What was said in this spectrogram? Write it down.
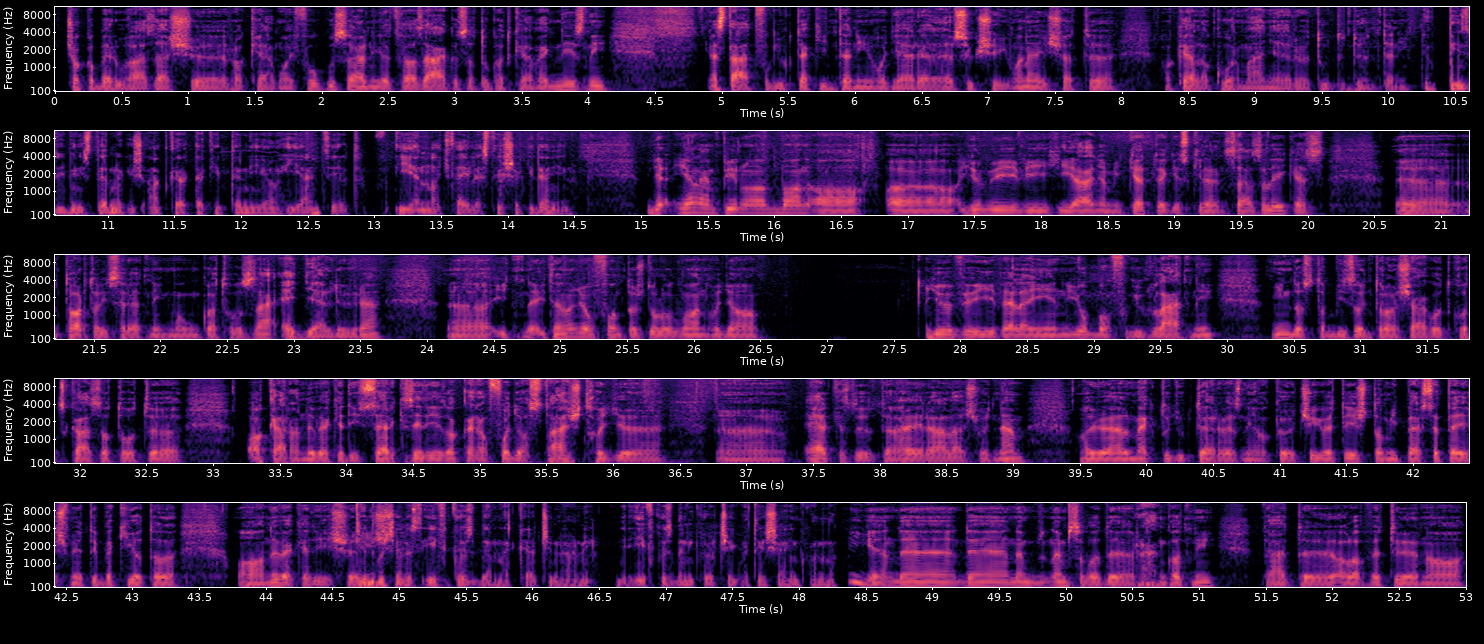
csak a beruházásra kell majd fókuszálni, illetve az ágazatokat kell megnézni. Ezt át fogjuk tekinteni, hogy erre szükség van-e, és hát ha kell, a kormány erről tud dönteni. A pénzügyminiszternek is át kell tekinteni a hiánycélt ilyen nagy fejlesztések idején? Ugye jelen pillanatban a, a jövő évi hiány, ami 2,9 százalék, ez tartani szeretnénk magunkat hozzá egyelőre. Itt, itt egy nagyon fontos dolog van, hogy a jövő év elején jobban fogjuk látni mindazt a bizonytalanságot, kockázatot, akár a növekedés szerkezetét, akár a fogyasztást, hogy elkezdődött a helyreállás vagy nem, amivel meg tudjuk tervezni a költségvetést, ami persze teljes mértékben kihat a, a növekedésre is. Bocsánat, ezt évközben meg kell csinálni. Évközbeni költségvetéseink vannak. Igen, de, de nem, nem szabad rángatni, tehát alapvetően a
